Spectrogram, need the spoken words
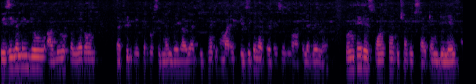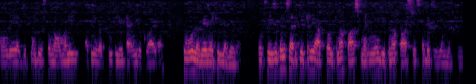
फिजिकली जो आगे वो फर्दर ऑन सर्किट ब्रेकर को सिग्नल देगा, या जितने भी हमारे फ़िज़िकल ऑपरेटर्स वहाँ पे लगे हुए हैं, उनके रिस्पॉन्स में कुछ ना कुछ सर्टन डिलेज होंगे, या जितना भी उसको नॉर्मली अपनी वर्किंग के लिए टाइम रिक्वायर्ड है तो वो लगेगा ही लगेगा। तो फ़िज़िकल सर्किटरी आपका उतना फास्ट नहीं है जितना फास्ट इसका डिसीज़न मेकिंग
